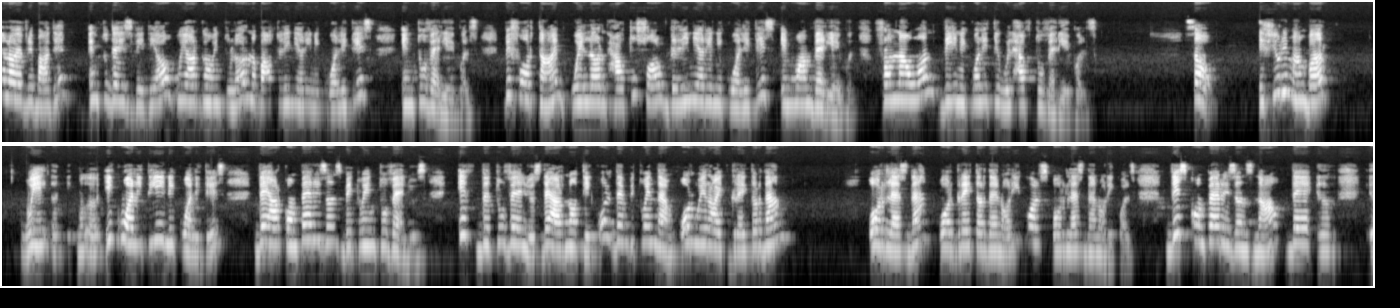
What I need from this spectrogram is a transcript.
Hello everybody. In today's video, we are going to learn about linear inequalities in two variables. Before time, we learned how to solve the linear inequalities in one variable. From now on, the inequality will have two variables. So, if you remember, we uh, equality inequalities, they are comparisons between two values. If the two values, they are not equal, then between them, or we write greater than, or less than, or greater than or equals, or less than or equals. These comparisons now, they, uh,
